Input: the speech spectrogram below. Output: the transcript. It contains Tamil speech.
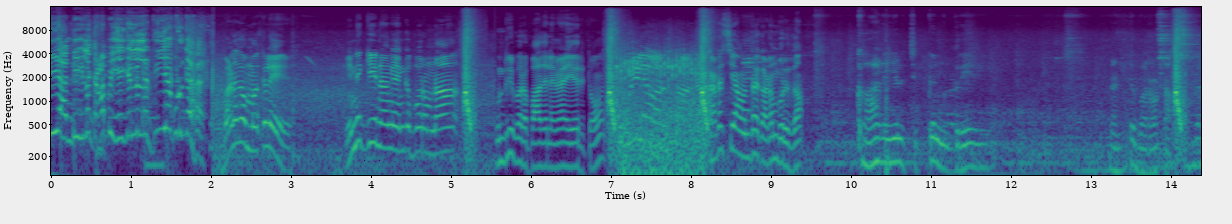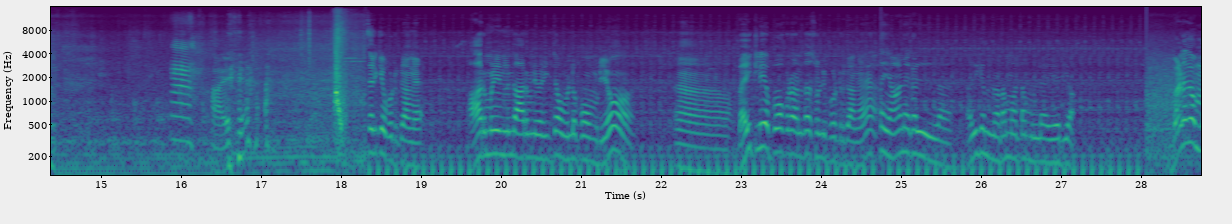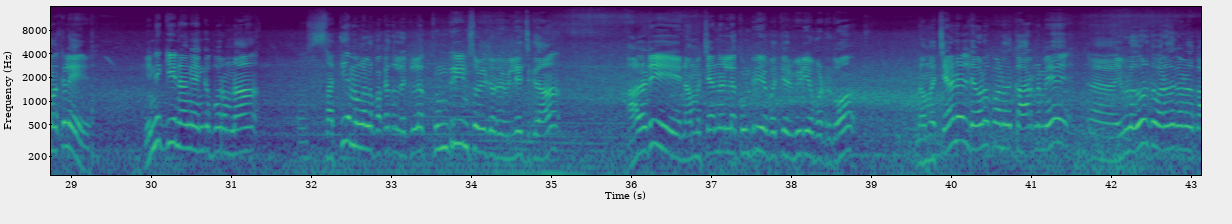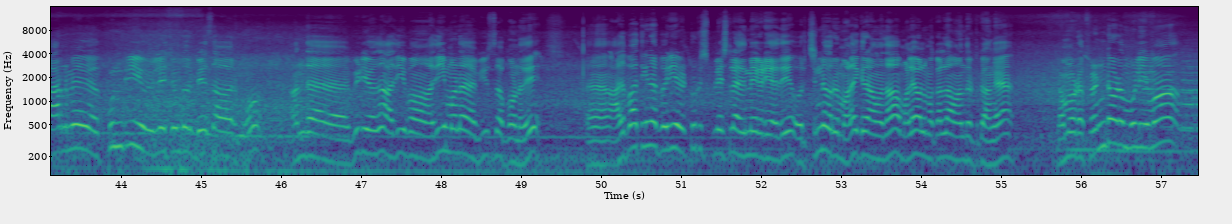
டீ அங்க இல்ல காப்பி இங்க இல்ல டீயே கொடுங்க. வணக்கம் மக்களே. இன்னைக்கு நாங்கள் எங்கே போகிறோம்னா குன்றிபுர பாதையில் மேலே ஏறிட்டோம். கடைசியாக வந்த கடம்பூர் தான் காலையில் சிக்கன் கிரேவி ரெண்டு பரோட்டா. ஹாய் எச்சரிக்கை போட்டிருக்காங்க. ஆறு மணிலேருந்து ஆறு மணி வரைக்கும் தான் உள்ளே போக முடியும். பைக்லேயே போகக்கூடாதுன்னு தான் சொல்லி போட்டிருக்காங்க. யானைகள் அதிகம் நடமாட்டம் உள்ள ஏரியா. வணக்கம் மக்களே. இன்றைக்கி நாங்கள் எங்கே போகிறோம்னா சத்தியமங்கலம் பக்கத்தில் இருக்கிற குன்றின்னு சொல்லிட்டு ஒரு வில்லேஜுக்கு தான். ஆல்ரெடி நம்ம சேனலில் குன்றியை பற்றி ஒரு வீடியோ போட்டிருக்கோம். நம்ம சேனல் டெவலப் ஆனதுக்கு காரணமே இவ்வளோ தூரத்துக்கு வர்றதுக்கான காரணமே குன்றி வில்லேஜ் வந்து ஒரு பேஸாக இருக்கும். அந்த வீடியோ தான் அதிகமாக அதிகமான வியூஸாக போனது. அது பார்த்தீங்கன்னா பெரிய டூரிஸ்ட் பிளேஸ்லாம் எதுவுமே கிடையாது. ஒரு சின்ன ஒரு மலை கிராமம் தான் மலைவாழ் மக்கள் தான் வாழ்ந்துட்டுருக்காங்க நம்மளோட ஃப்ரெண்டோட மூலியமாக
